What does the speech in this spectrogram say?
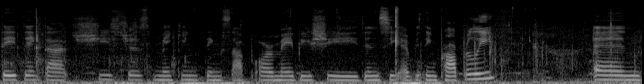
They think that she's just making things up, or maybe she didn't see everything properly. And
